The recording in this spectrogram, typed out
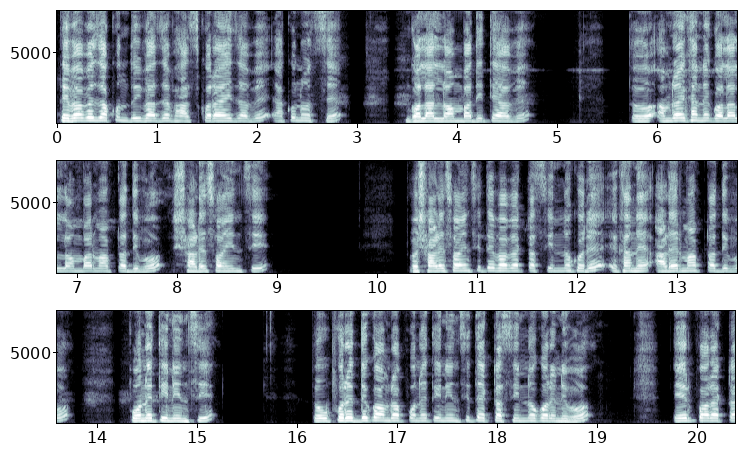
তো এভাবে যখন দুই ভাজে ভাঁজ করা হয়ে যাবে, এখন হচ্ছে গলার লম্বা দিতে হবে। তো আমরা এখানে গলার লম্বার মাপটা দিব সাড়ে ছয় ইঞ্চি। তো সাড়ে ছয় ইঞ্চিতে এভাবে একটা চিহ্ন করে এখানে আড়ের মাপটা দিব, পৌনে তিন ইঞ্চি। তো উপরের দিকেও আমরা পৌনে তিন ইঞ্চিতে একটা চিহ্ন করে নিব। এরপর একটা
